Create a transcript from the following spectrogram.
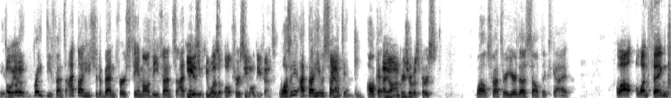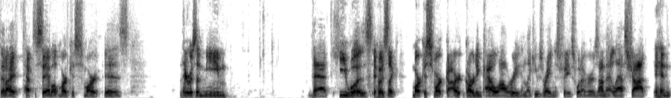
He's Oh, yeah. great, great defense. I thought he should have been first team all defense. I He think is. he, He was all first team all defense. was he? I thought he was second team. Okay. I know. I'm pretty sure it was first. Well, Spencer, you're the Celtics guy. Well, one thing that I have to say about Marcus Smart is there was a meme that he was, it was like Marcus Smart guard, guarding Kyle Lowry and like he was right in his face, whatever, is on that last shot. And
